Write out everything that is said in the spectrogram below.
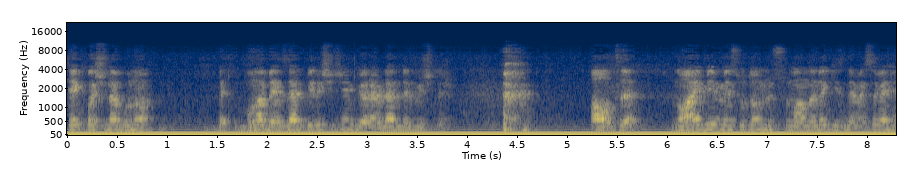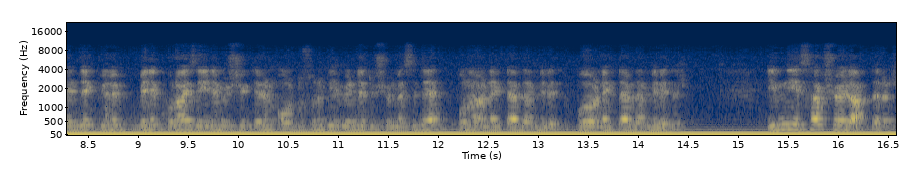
tek başına bunu buna benzer bir iş için görevlendirmiştir. 6. Nuaym bin Mesud'un Müslümanlığını gizlemesi ve Hendek günü Beni Kurayze ile müşriklerin ordusunu birbirine düşürmesi de bunu örneklerden biridir. Bu örneklerden biridir. İbn İshak şöyle aktarır.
